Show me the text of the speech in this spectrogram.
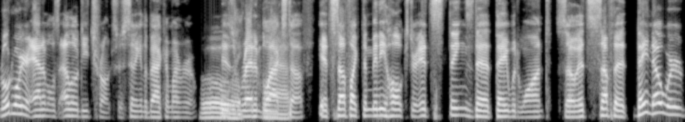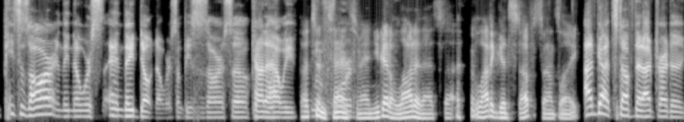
Road Warrior Animals LOD trunks are sitting in the back of my room. Oh, Is Holy red and black crap. stuff. It's stuff like the mini Hulkster. It's things that they would want. So it's stuff that they know where pieces are, and they know where, and they don't know where some pieces are. So kind of how we. That's intense, forward. man. You got a lot of that stuff. A lot of good stuff. Sounds like. I've got stuff that I've tried to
